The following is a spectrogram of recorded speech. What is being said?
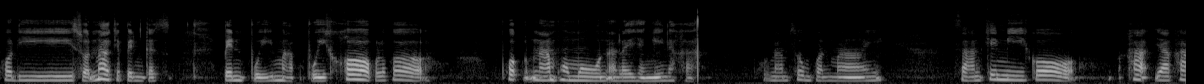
พอดีส่วนมากจะเป็นเป็นปุ๋ยหมักปุ๋ยคอกแล้วก็พวกน้ำฮอร์โมนอะไรอย่างนี้นะคะ พวกน้ำส้มผลไม้ สารเคมีก็ค่ายาฆ่า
